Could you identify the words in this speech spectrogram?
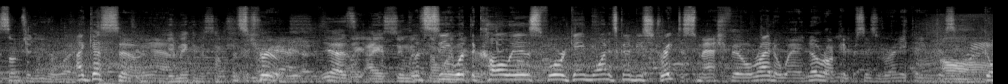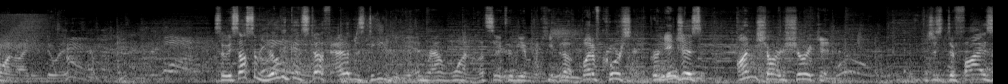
assumption either way. I guess so, yeah. You make an assumption. That's true. yeah, it's, Like, I assume Let's see what the call is for game one. It's going to be straight to Smashville right away. No rock, paper, scissors or anything. Just Aw. going right into it. So we saw some really good stuff out of his DD in round one. Let's see if he'll be able to keep it up. But of course, Greninja's uncharged Shuriken just defies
